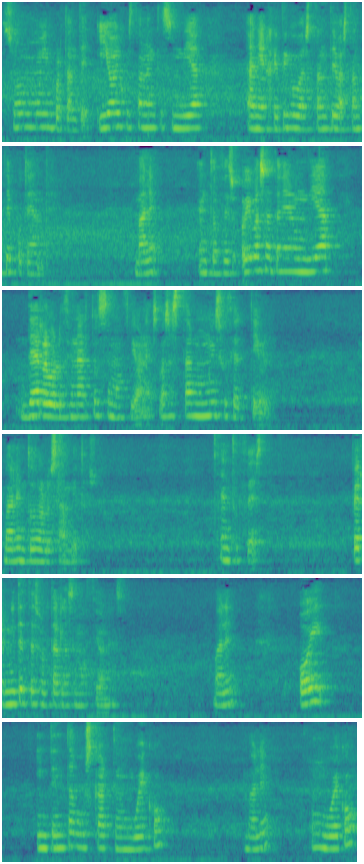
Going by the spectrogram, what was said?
Son muy importantes. Y hoy justamente es un día energético bastante, bastante potente. ¿vale? Entonces hoy vas a tener un día de revolucionar tus emociones, vas a estar muy susceptible, ¿vale? En todos los ámbitos. Entonces, permítete soltar las emociones, ¿vale? Hoy intenta buscarte un hueco, ¿vale? Un hueco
